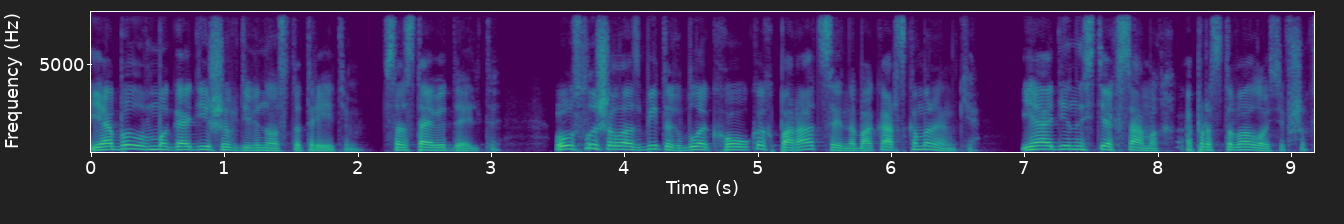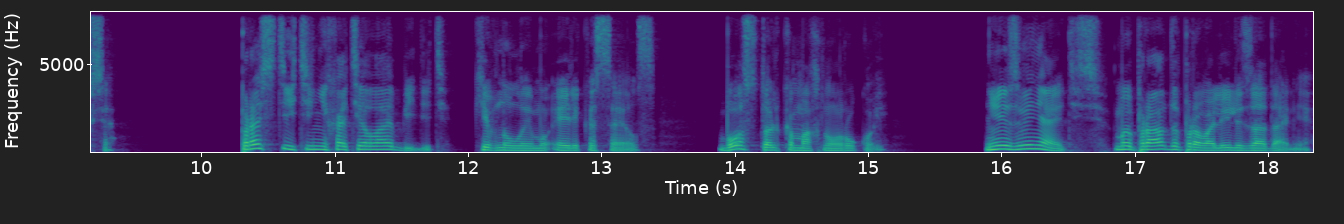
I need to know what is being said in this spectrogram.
Я был в Магадише в 93-м, в составе Дельты. Услышал о сбитых Блэк-Хоуках по рации на Бакарском рынке. Я один из тех самых опростоволосившихся. «Простите, не хотела обидеть», — кивнула ему Эрика Сейлс. Босс только махнул рукой. «Не извиняйтесь, мы правда провалили задание.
